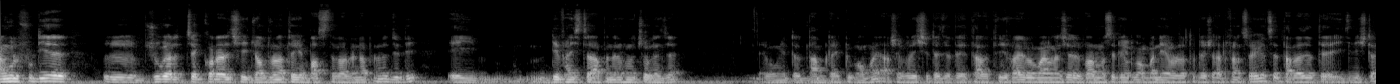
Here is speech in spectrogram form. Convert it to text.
আঙুল ফুটিয়ে সুগার চেক করার সেই যন্ত্রণা থেকে বাঁচতে পারবেন আপনারা যদি এই ডিভাইসটা আপনাদের ওখানে চলে যায় এবং এটার দামটা একটু কম হয়। আশা করি সেটা যাতে তাড়াতাড়ি হয় এবং বাংলাদেশের ফার্মাসিউটিক্যাল কোম্পানি ওরা তো বেশ অ্যাডভান্স হয়ে গেছে, তারা যাতে এই জিনিসটা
